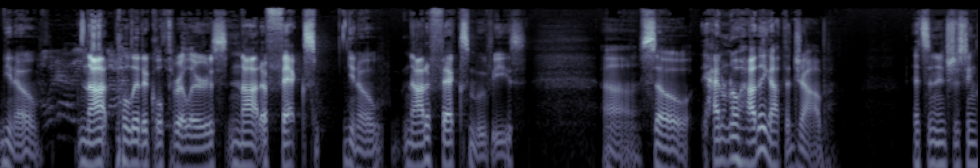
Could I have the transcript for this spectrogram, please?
you know, wonder how they not political thrillers, not effects, you know, not effects movies. Uh, so I don't know how they got the job. It's an interesting,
